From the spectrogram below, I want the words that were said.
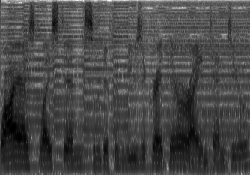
why I spliced in some different music right there, or I intend to.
